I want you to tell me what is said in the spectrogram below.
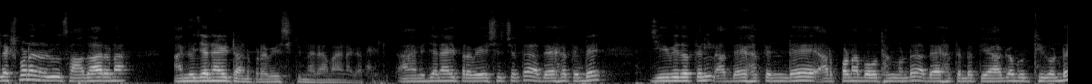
ലക്ഷ്മണൻ ഒരു സാധാരണ അനുജനായിട്ടാണ് പ്രവേശിക്കുന്നത് രാമായണ കഥയിൽ. ആ അനുജനായി പ്രവേശിച്ചിട്ട് അദ്ദേഹത്തിന്റെ ജീവിതത്തിൽ അദ്ദേഹത്തിന്റെ അർപ്പണബോധം കൊണ്ട് അദ്ദേഹത്തിന്റെ ത്യാഗബുദ്ധി കൊണ്ട്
